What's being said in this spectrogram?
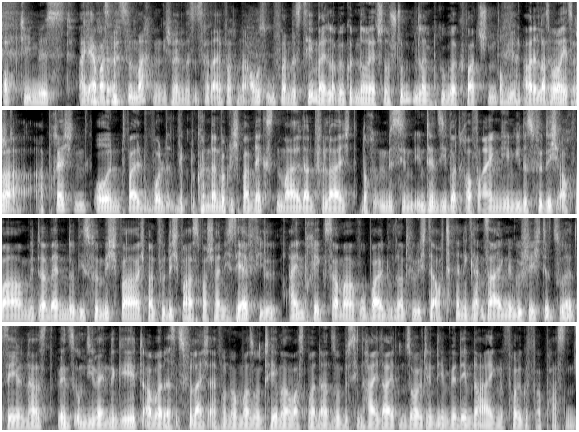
Optimist. Ah ja, was willst du machen? Ich meine, das ist halt einfach ein ausuferndes Thema. Ich glaube, wir könnten doch jetzt noch stundenlang drüber quatschen. Auf jeden. Aber dann lassen wir doch jetzt mal stimmt. abbrechen. Und weil du wolltest, wir können dann wirklich beim nächsten Mal dann vielleicht noch ein bisschen intensiver drauf eingehen, wie das für dich auch war mit der Wende, wie es für mich war. Ich meine, für dich war es wahrscheinlich sehr viel einprägsamer, wobei du natürlich da auch deine ganz eigene Geschichte zu erzählen hast, wenn es um die Wende geht. Aber das ist vielleicht einfach nochmal so ein Thema, was man dann so ein bisschen highlighten sollte, indem wir dem eine eigene Folge verpassen.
